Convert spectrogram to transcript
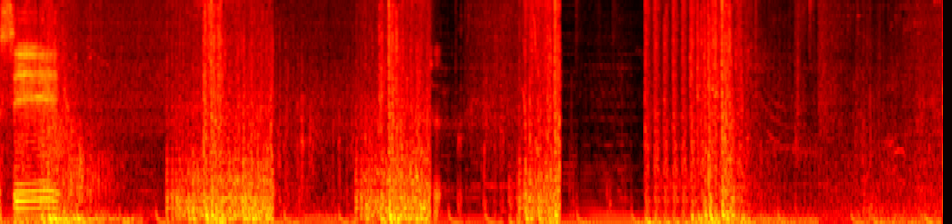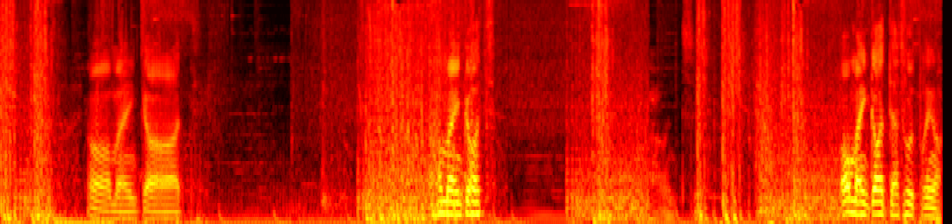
C'est... Oh mein Gott. Oh mein Gott. Oh mein Gott, der Todbringer.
